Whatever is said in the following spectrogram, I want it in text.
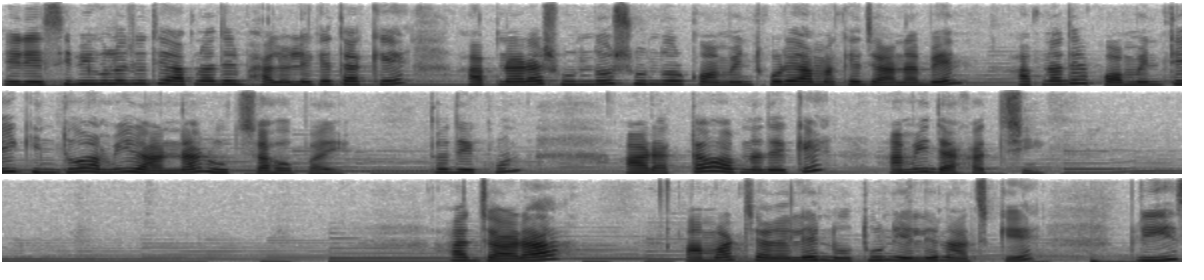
এই রেসিপিগুলো যদি আপনাদের ভালো লেগে থাকে, আপনারা সুন্দর সুন্দর কমেন্ট করে আমাকে জানাবেন। আপনাদের কমেন্টেই কিন্তু আমি রান্নার উৎসাহ পাই। তো দেখুন আর একটাও আপনাদেরকে আমি দেখাচ্ছি। আর যারা আমার চ্যানেলে নতুন এলেন আজকে, প্লিজ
